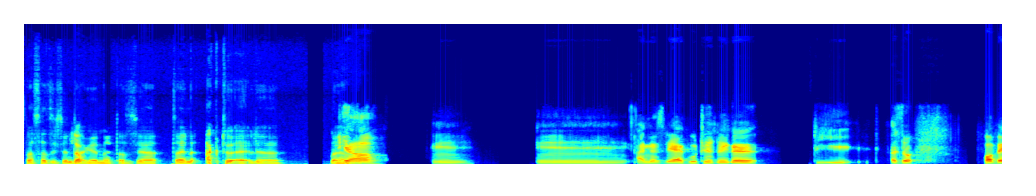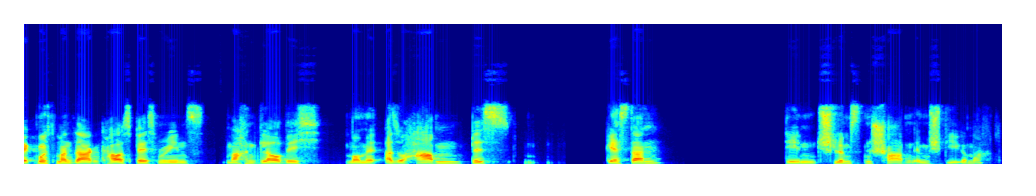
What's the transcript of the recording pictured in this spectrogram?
Was hat sich denn da geändert? Das ist ja deine aktuelle. naja, Ja. Mhm. Mhm. Eine sehr gute Regel, die, also vorweg muss man sagen, Chaos Space Marines machen, glaube ich, Moment, also haben bis gestern den schlimmsten Schaden im Spiel gemacht.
